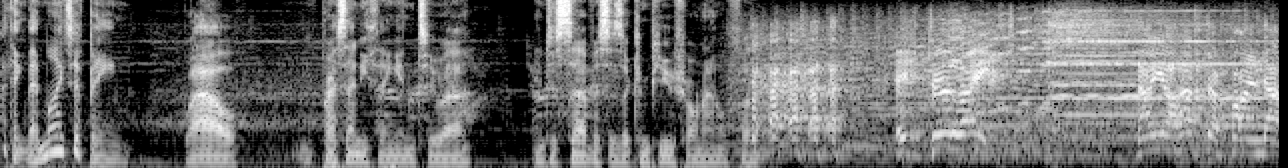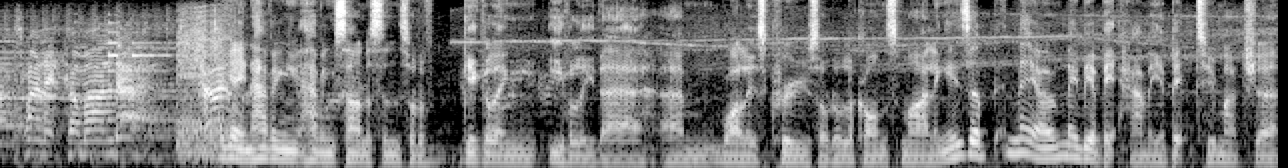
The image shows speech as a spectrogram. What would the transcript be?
I think there might have been. Well, you press anything into uh, into service as a computer on Alpha. It's too late. Now you'll have to find that planet, Commander. Again, having having Sanderson sort of giggling evilly there, um, while his crew sort of look on smiling, is a you know, maybe a bit hammy, a bit too much uh,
